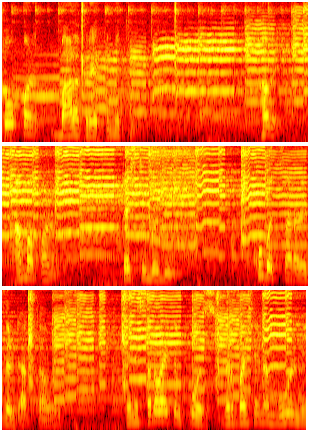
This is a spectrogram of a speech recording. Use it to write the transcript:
તો પણ બાળક રહેતું નથી. હવે, આમાં પણ ટેસ્ટ બેબી ખૂબ જ સારા રિઝલ્ટ આપતા હોય છે. તેને સર્વાઇકલ કોઝ ગર્ભાશયના મૂળની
